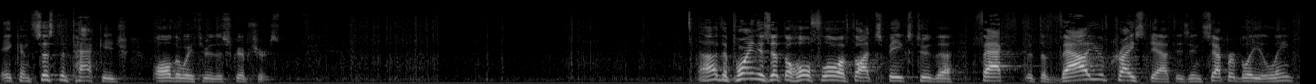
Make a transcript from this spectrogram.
a consistent package all the way through the scriptures. Uh, the point is that the whole flow of thought speaks to the fact that the value of Christ's death is inseparably linked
